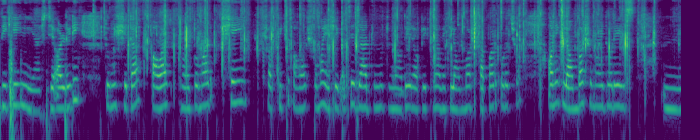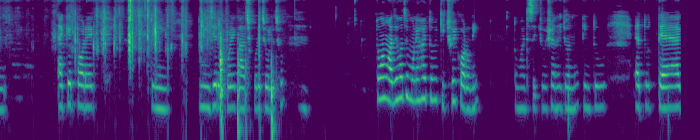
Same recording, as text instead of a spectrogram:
দিকেই নিয়ে আসছে। অলরেডি তুমি সেটা পাওয়ার মানে তোমার সেই সব কিছু পাওয়ার সময় এসে গেছে। যার জন্য তুমি ওদের অপেক্ষায় অনেক লম্বা সাফার করেছ। অনেক লম্বা সময় ধরে একের পর এক তুমি নিজের ওপরে কাজ করে চলেছো। তোমার মাঝে মাঝে মনে হয় তুমি কিছুই করনি। তোমার সিচুয়েশানের জন্য, কিন্তু এত ত্যাগ,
